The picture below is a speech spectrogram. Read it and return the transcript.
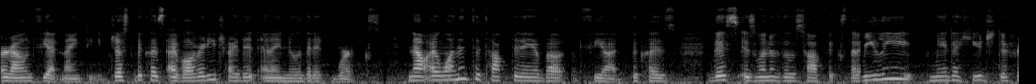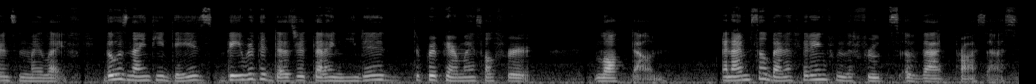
around Fiat 90, just because I've already tried it and I know that it works. Now, I wanted to talk today about fiat because this is one of those topics that really made a huge difference in my life. Those 90 days, they were the desert that I needed to prepare myself for lockdown. And I'm still benefiting from the fruits of that process.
